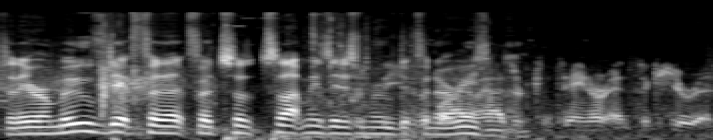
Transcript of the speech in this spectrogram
So they removed it for for so, so that means they just removed it for no reason. biohazard container and secure it.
